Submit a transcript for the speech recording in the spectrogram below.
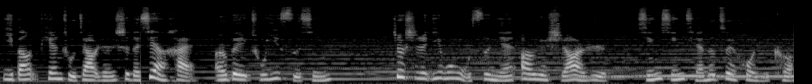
一帮天主教人士的陷害而被处以死刑，这是一五五四年二月十二日行刑前的最后一刻。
